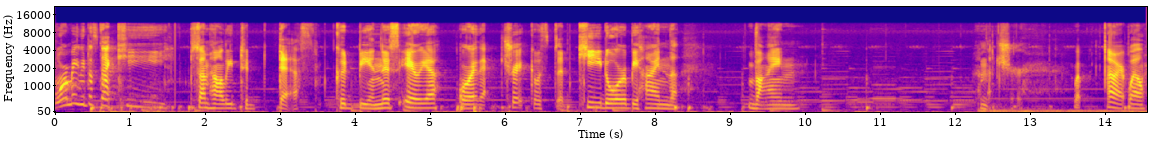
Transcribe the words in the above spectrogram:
Or maybe does that key somehow lead to death? Could be in this area, or that trick with the key door behind the vine. I'm not sure. Alright, well,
